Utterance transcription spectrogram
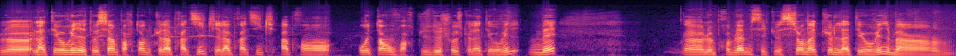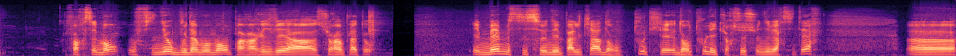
la théorie est aussi importante que la pratique, et la pratique apprend autant, voire plus de choses que la théorie, mais euh, le problème c'est que si on n'a que de la théorie, ben forcément on finit au bout d'un moment par arriver sur un plateau. Et même si ce n'est pas le cas dans, tous les cursus universitaires, euh,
